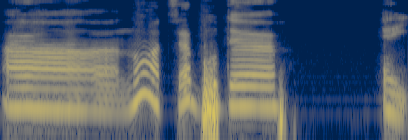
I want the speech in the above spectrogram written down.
А, ну, а це буде A.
